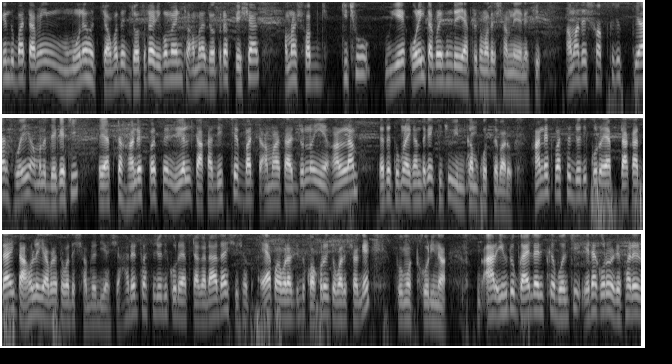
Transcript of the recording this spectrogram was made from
কিন্তু বাট আমি মনে হচ্ছে আমাদের যতটা রিকমেন্ড আমরা যতটা প্রেশার আমরা সব কিছু ইয়ে করেই তারপরে কিন্তু এই অ্যাপটা তোমাদের সামনে এনেছি। আমাদের সব কিছু কেয়ার হয়েই আমরা দেখেছি, এই অ্যাপটা হান্ড্রেড পার্সেন্ট রিয়েল টাকা দিচ্ছে বাট আমরা তার জন্যই আনলাম যাতে তোমরা এখান থেকে কিছু ইনকাম করতে পারো। হান্ড্রেড পার্সেন্ট যদি কোনো অ্যাপ টাকা দেয়, তাহলেই আমরা তোমাদের সামনে নিয়ে আসি। হান্ড্রেড পার্সেন্ট যদি কোনো অ্যাপ টাকা না দেয়, সেসব অ্যাপ আমরা কিন্তু কখনোই তোমাদের সঙ্গে প্রমোট করি না। আর ইউটিউব গাইডলাইন্সকে বলছি, এটা কোনো রেফারের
